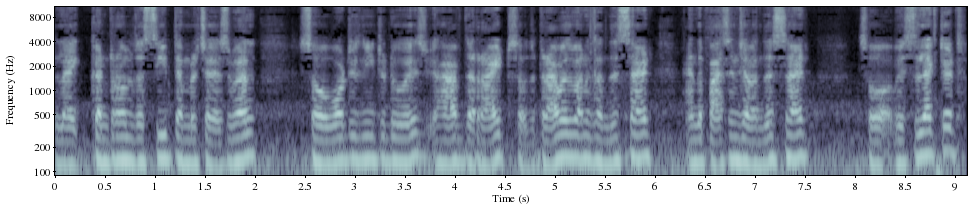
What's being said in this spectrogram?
like control the seat temperature as well so what you need to do is you have the right so the driver's one is on this side and the passenger on this side. So we select it.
